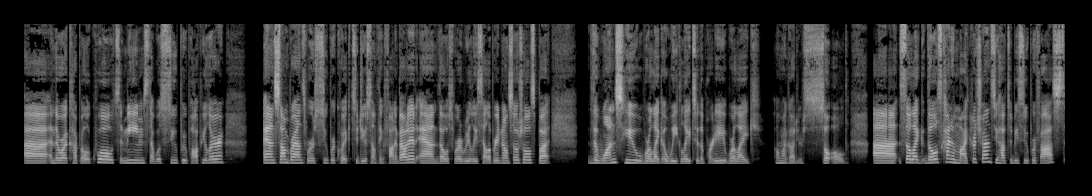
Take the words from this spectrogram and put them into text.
uh, and there were a couple of quotes and memes that was super popular and some brands were super quick to do something fun about it. And those were really celebrated on socials. But the ones who were like a week late to the party were like, oh my God, you're so old. Uh, so, like those kind of micro trends, you have to be super fast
